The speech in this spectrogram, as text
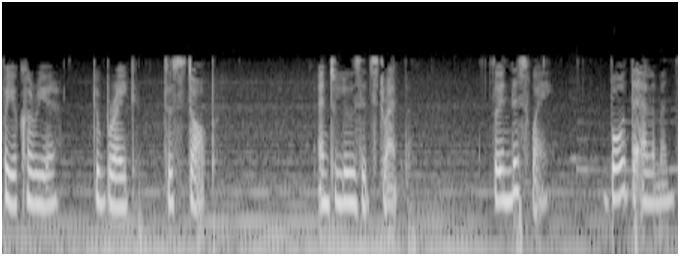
for your career to break, to stop, and to lose its strength. So in this way, both the elements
